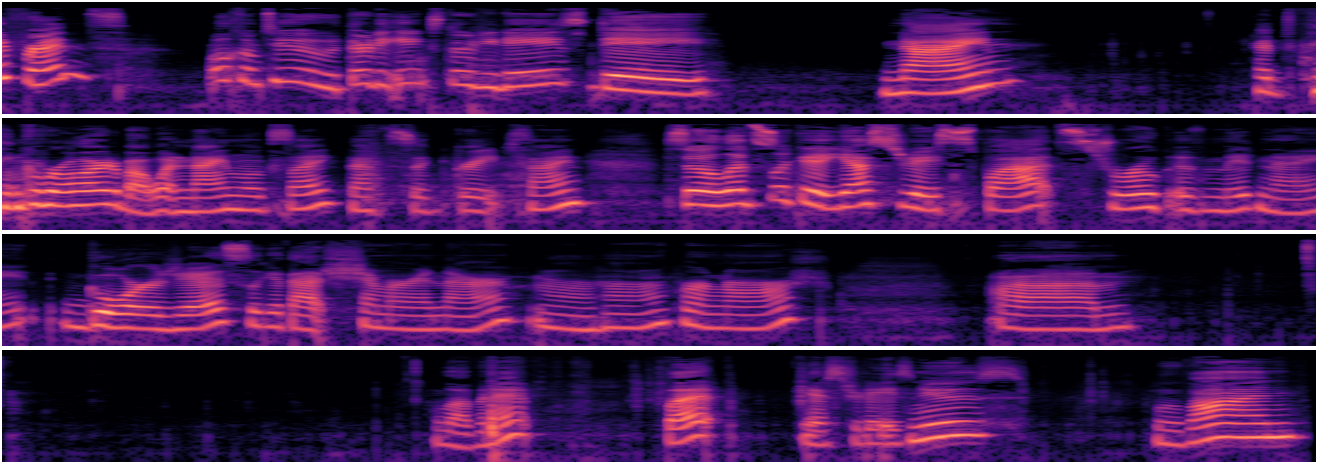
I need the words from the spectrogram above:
Hi friends! Welcome to 30 Inks 30 Days, day 9. Had to think real hard about what 9 looks like. That's a great sign. So let's look at yesterday's splat, Stroke of Midnight. Gorgeous. Look at that shimmer in there. Mm-hmm. Pretty nice. Um, loving it. But yesterday's news. Move on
